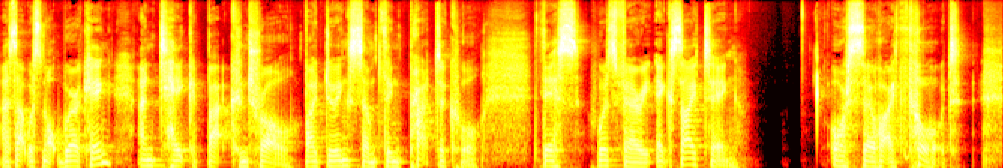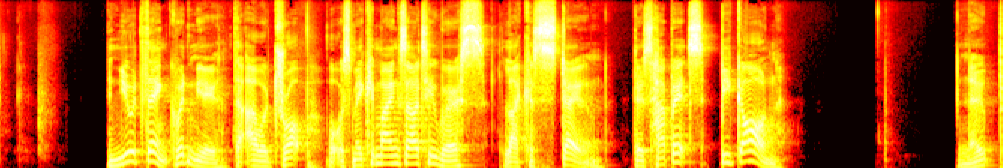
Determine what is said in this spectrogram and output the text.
as that was not working, and take back control by doing something practical. This was very exciting. Or so I thought. And you would think, wouldn't you, that I would drop what was making my anxiety worse like a stone. Those habits be gone. Nope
